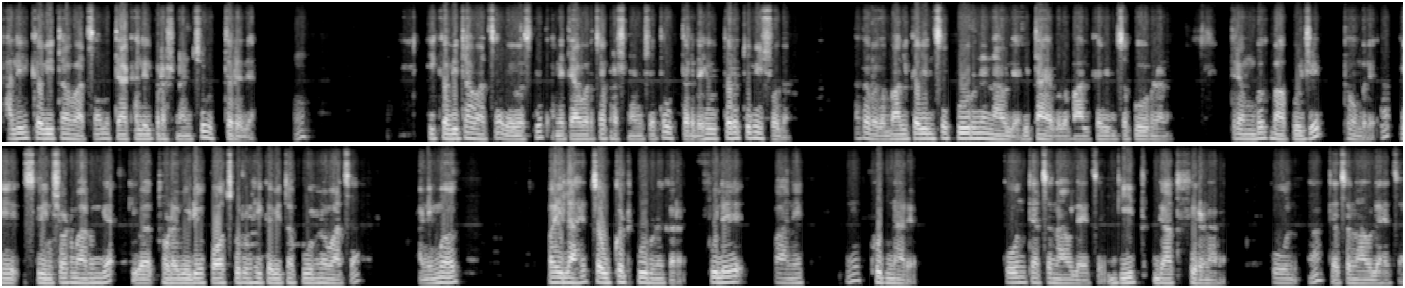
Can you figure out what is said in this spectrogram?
खालील कविता वाचा व त्याखालील प्रश्नांची उत्तरे द्या. ही कविता वाचा व्यवस्थित आणि त्यावरच्या प्रश्नांचे ते उत्तर द्या. हे उत्तर तुम्ही शोधा. आता बघा बालकवींचं पूर्ण नाव लिहा. इथं आहे बघा बालकवींचं पूर्ण नाव. त्र्यंबक बापूजी ठोंबरे. हे स्क्रीनशॉट मारून घ्या किंवा थोडा व्हिडिओ पॉज करून ही कविता पूर्ण वाचा. आणि मग पहिला आहे चौकट पूर्ण करा. फुले पाने फुटणाऱ्या. कोण त्याचं नाव लिहायचं? गीत गात फिरणारा कोण त्याचं नाव लिहायचं?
